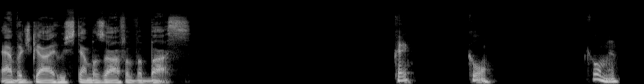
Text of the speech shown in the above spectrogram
average guy who stumbles off of a bus. Okay, cool. Cool, man.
